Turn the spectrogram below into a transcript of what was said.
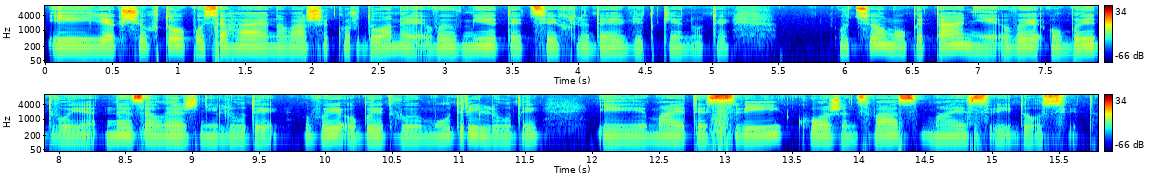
І якщо хто посягає на ваші кордони, ви вмієте цих людей відкинути. У цьому питанні ви обидвоє незалежні люди, ви обидвоє мудрі люди і маєте свій, кожен з вас має свій досвід.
